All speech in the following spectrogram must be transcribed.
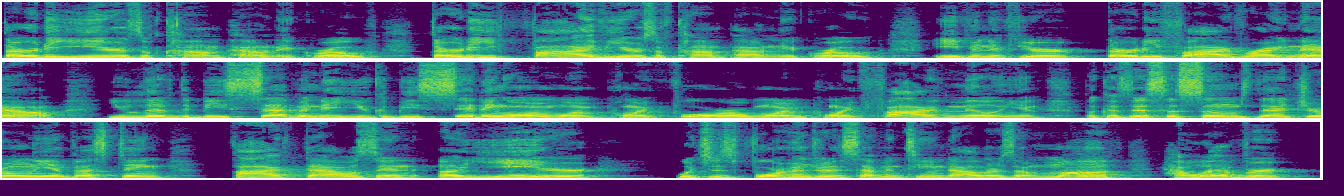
30 years of compounded growth, 35 years of compounded growth. Even if you're 35 right now, you live to be 70, you could be sitting on 1.4 or 1.5 million because this assumes that you're only investing 5,000 a year, which is $417 a month. However,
